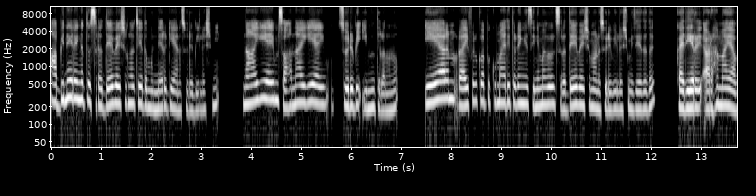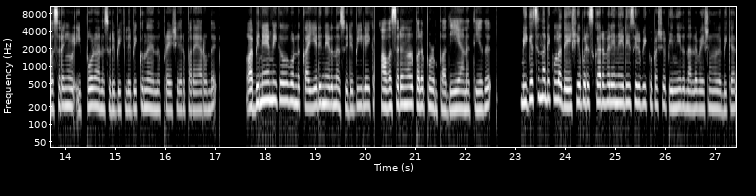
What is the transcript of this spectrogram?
അഭിനയ രംഗത്ത് ശ്രദ്ധേയവേഷങ്ങൾ ചെയ്ത് മുന്നേറുകയാണ് സുരഭി ലക്ഷ്മി. നായികയായും സഹനായികയായും സുരഭി ഇന്ന് തിളങ്ങുന്നു. A R M rifle club Kumari തുടങ്ങിയ സിനിമകളിൽ ശ്രദ്ധേയവേഷമാണ് സുരഭി ലക്ഷ്മി ചെയ്തത്. കരിയറിൽ അർഹമായ അവസരങ്ങൾ ഇപ്പോഴാണ് സുരഭിക്ക് ലഭിക്കുന്നതെന്ന് പ്രേക്ഷകർ പറയാറുണ്ട്. അഭിനയ മികവ് കൊണ്ട് കയ്യടി നേടുന്ന സുരഭിയിലേക്ക് അവസരങ്ങൾ പലപ്പോഴും പതിയെയാണ് എത്തിയത് മികച്ച നടിക്കുള്ള ദേശീയ പുരസ്കാരം വരെ നേടിയ സുരഭിക്ക് പക്ഷേ പിന്നീട് നല്ല വേഷങ്ങൾ ലഭിക്കാൻ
